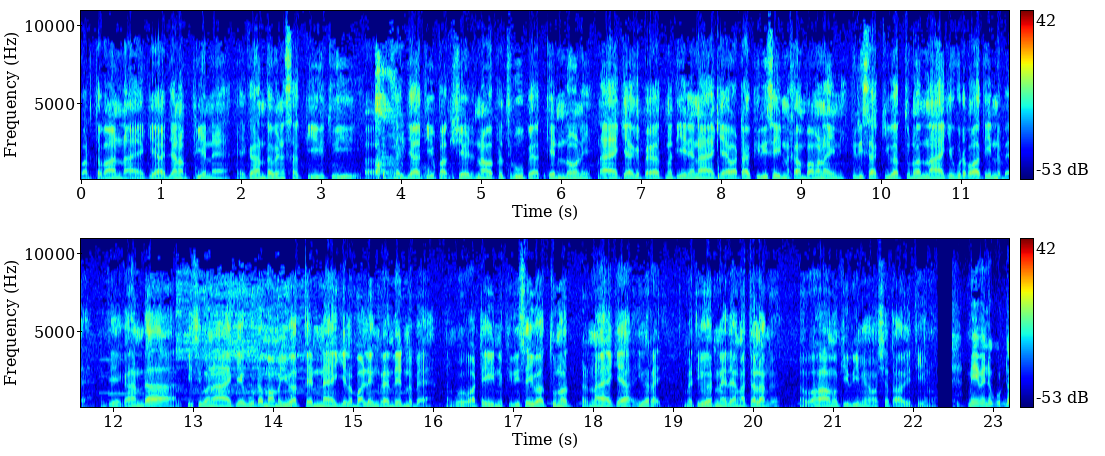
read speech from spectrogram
වර්තමාන නායකයා ජනප්‍රිය නැහැ. ඒක හන්ද වෙනසක් විය යුතුයි. එක්සත් ජාතික පක්ෂයට නව ප්‍රතිරූපයක් එන්න ඕනේ. නායකයාගේ පැවැත්ම තියෙන්නේ නායකයා වටා පිරිස ඉන්නකම් පමණයිනේ. පිරිසක් ඉවත් වුණොත් නායකයෙකුට පවතින්න බෑ. ඉතින් ඒක හන්දා කිසිම නායකයෙකුට මම ඉවත් වෙන්නේ නැහැ කියලා බලෙන් රැඳෙන්න බෑ. වටේ ඉන්න පිරිස ඉවත් වුණොත් නායකයා ඉවරයි. මැතිවරණය දැන් අත ළඟ වහාම කිරීමේ අවශ්‍යතාවය තියෙනවා. මේ වෙනකොට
